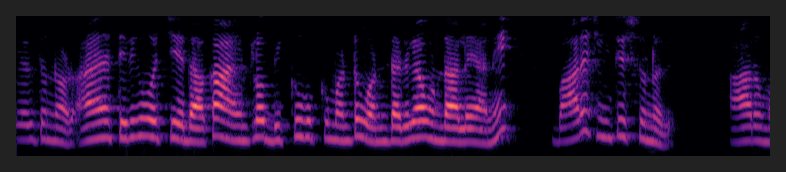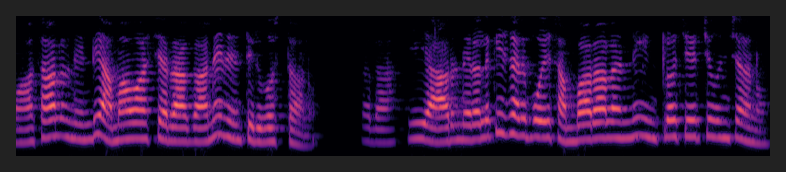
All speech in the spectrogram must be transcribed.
వెళ్తున్నాడు. ఆయన తిరిగి వచ్చేదాకా ఆ ఇంట్లో బిక్కుబుక్కుమంటూ ఒంటరిగా ఉండాలి అని భార్య చింతిస్తున్నది. ఆరు మాసాల నుండి అమావాస్య రాగానే నేను తిరిగి వస్తాను కదా. ఈ ఆరు నెలలకి సరిపోయే సంబారాలన్నీ ఇంట్లో చేర్చి ఉంచాను.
